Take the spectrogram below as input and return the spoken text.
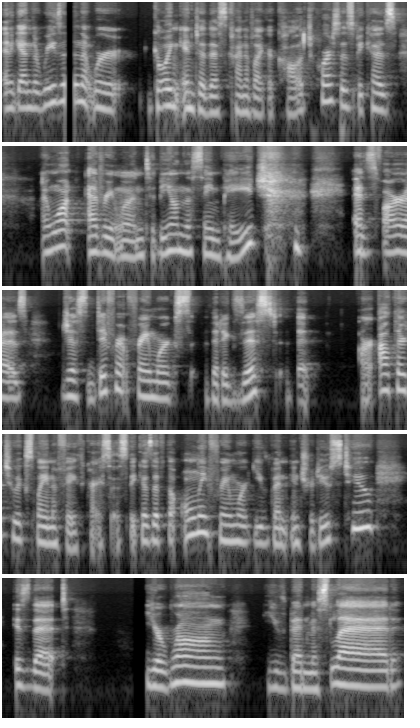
And again, the reason that we're going into this kind of like a college course is because I want everyone to be on the same page as far as just different frameworks that exist that are out there to explain a faith crisis. Because if the only framework you've been introduced to is that you're wrong, you've been misled,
